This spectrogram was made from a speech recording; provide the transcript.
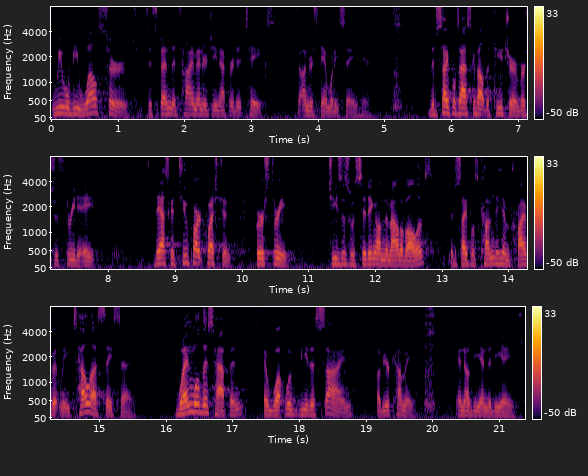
we will be well served to spend the time, energy, and effort it takes to understand what he's saying here. The disciples ask about the future in verses 3 to 8. They ask a two part question. Verse 3 Jesus was sitting on the Mount of Olives. The disciples come to him privately. Tell us, they said, when will this happen, and what will be the sign of your coming and of the end of the age?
